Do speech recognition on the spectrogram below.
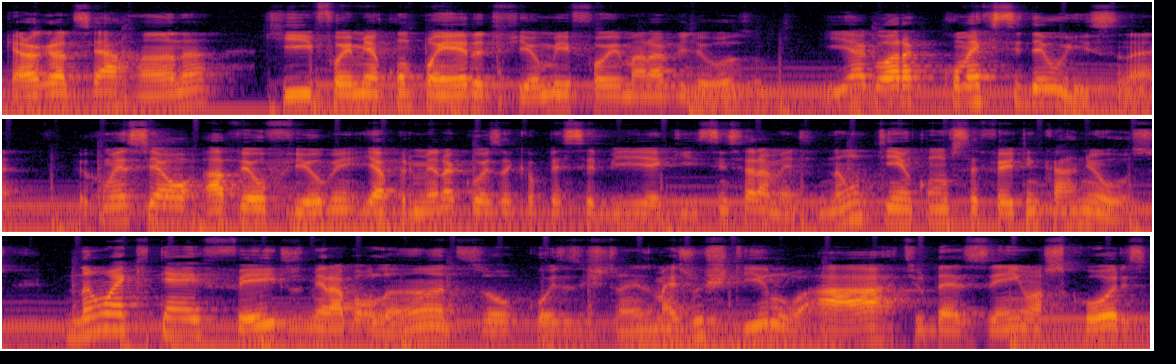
Quero agradecer a Hannah, que foi minha companheira de filme e foi maravilhoso. E agora, como é que se deu isso, né? Eu comecei a ver o filme e a primeira coisa que eu percebi é que, sinceramente, não tinha como ser feito em carne e osso. Não é que tenha efeitos mirabolantes ou coisas estranhas, mas o estilo, a arte, o desenho, as cores,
